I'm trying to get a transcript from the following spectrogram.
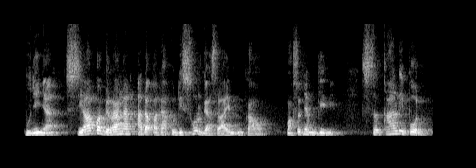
bunyinya, siapa gerangan ada padaku di sorga selain engkau? Maksudnya begini, sekalipun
